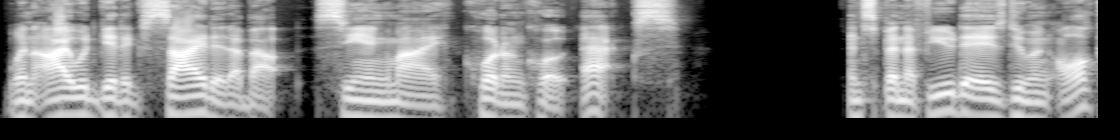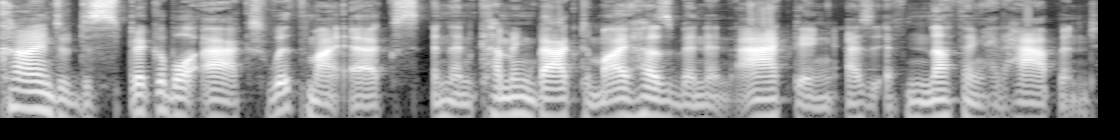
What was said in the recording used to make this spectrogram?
when I would get excited about seeing my quote unquote ex and spend a few days doing all kinds of despicable acts with my ex and then coming back to my husband and acting as if nothing had happened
